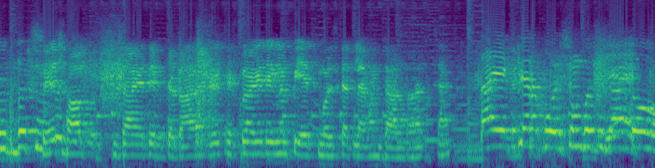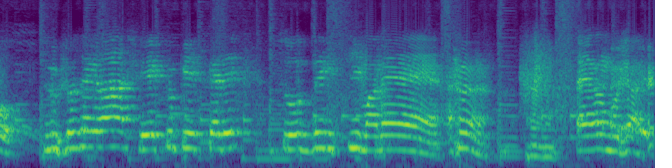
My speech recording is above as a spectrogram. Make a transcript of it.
যুদ্ধ সে সব জায়গায় টিপতে তো একটু আগে দেখলাম পেঁয়াজ মরিচ কাটলে এখন চাল ধরাচ্ছে। তাই একটু একটা পরিশ্রম করতে যায় তো। টাকা সে একটু কেস করে চোখ দেখছি মানে হ্যাঁ। এখন বসে আছে।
